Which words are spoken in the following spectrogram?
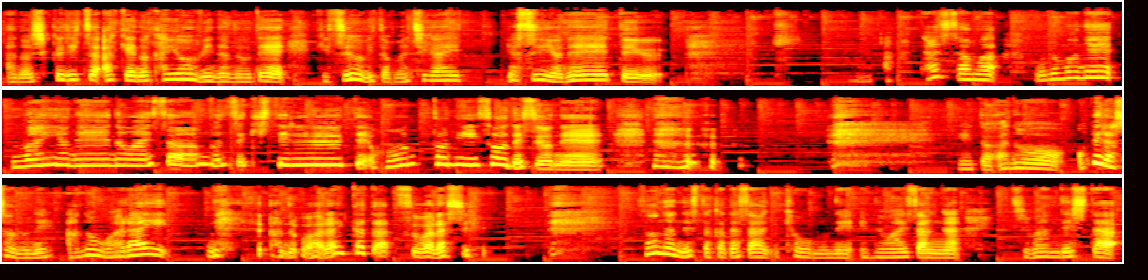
あの、祝日明けの火曜日なので、月曜日と間違いやすいよねっていう。タシさんは、モノマネうまいよね、ノアイさん、分析してるって、本当にそうですよね。えっと、あの、オペラさんのね、あの笑い、ね、あの、笑い方、素晴らしい。そうなんです、高田さん。今日もね、NY さんが一番でした。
